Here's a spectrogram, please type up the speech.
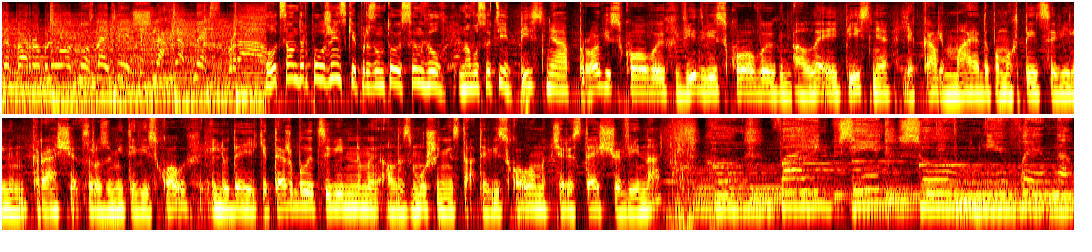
Тепер роблю одну з найбільш шляхетних справ. Олександр Положинський презентує сингл на висоті. Пісня про військових від військових, але і пісня, яка має допомогти цивільним краще зрозуміти військових людей, які теж були цивільними, але змушені стати військовими через те, що війна Ховай всі сумніви на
